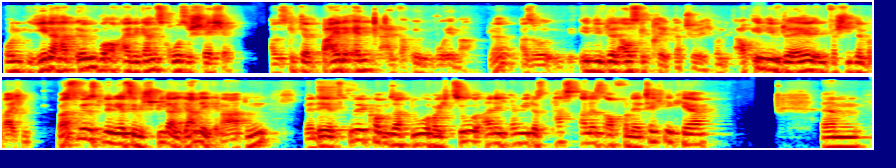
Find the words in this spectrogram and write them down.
Und jeder hat irgendwo auch eine ganz große Schwäche. Also es gibt ja beide Enden einfach irgendwo immer. Ne? Also individuell ausgeprägt natürlich und auch individuell in verschiedenen Bereichen. Was würdest du denn jetzt dem Spieler Yannick raten, wenn der jetzt zu dir kommt und sagt, du, horch zu, eigentlich irgendwie, das passt alles auch von der Technik her. Ähm,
